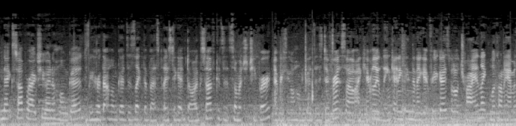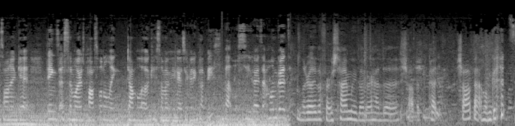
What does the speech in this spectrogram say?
Next up, we're actually going to Home Goods. We heard that Home Goods is like the best place to get dog stuff because it's so much cheaper. Every single Home Goods is different, so I can't really link anything that I get for you guys, but I'll try and like look on Amazon and get things as similar as possible to link down below in case some of you guys are getting puppies. But we'll see you guys at Home Goods. Literally the first time we've ever had to shop at the pet shop at Home Goods.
